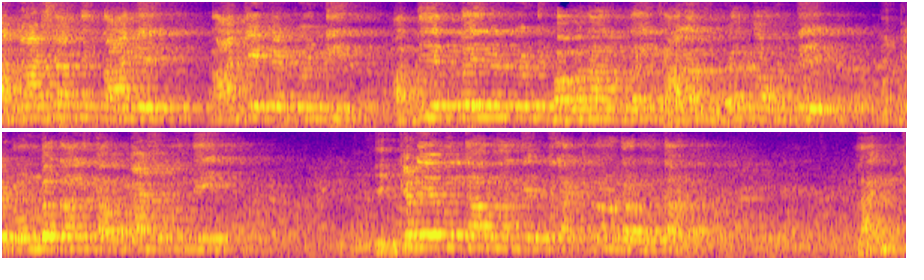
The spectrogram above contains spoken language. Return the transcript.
ఆకాశాన్ని తాగే తాకేటటువంటి అతి ఎత్తైనటువంటి భవనాలు ఉన్నాయి. చాలా సుఖంగా ఉంటే ఇక్కడ ఉండడానికి అవకాశం ఉంది. ఇక్కడే ఉందాము అని చెప్పి లక్ష్మణుడు అడుగుతాడు. లంక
